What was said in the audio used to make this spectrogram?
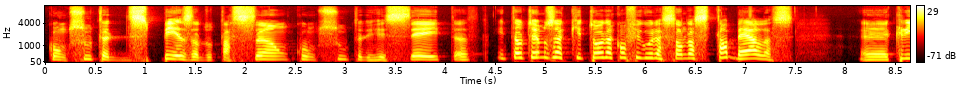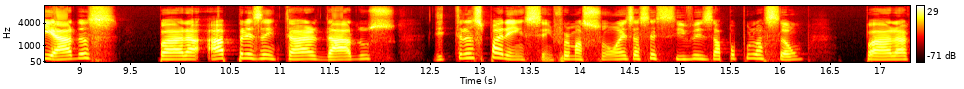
consulta de despesa, dotação, consulta de receita. Então temos aqui toda a configuração das tabelas é, criadas para apresentar dados de transparência, informações acessíveis à população para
